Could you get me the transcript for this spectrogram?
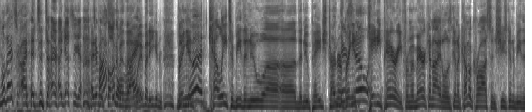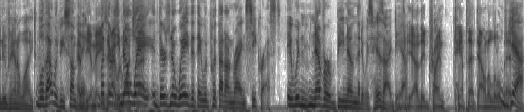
well, that's I, It's entire. I guess he, I never thought of it that right? way, but he could bring in could. Kelly to be the new uh, uh, the new page turner. there's bring in no- Katy Perry from American Idol is going to come across, and she's going to be the new Vanna White. Well, that would be something. That'd be amazing. But there's no way. There's no way that they would put that on Ryan Seacrest. It would never be known that it was his idea. Yeah, they'd try and tamp that down a little bit. Yeah.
